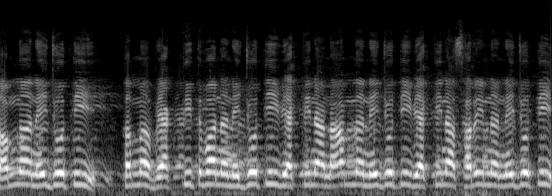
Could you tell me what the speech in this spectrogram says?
તમને નહીં જોતી, તમે વ્યક્તિત્વને નહીં જોતી, વ્યક્તિના નામને નહીં જોતી, વ્યક્તિના શરીરને નહીં જોતી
